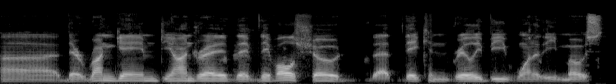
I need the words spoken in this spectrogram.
uh, their run game, DeAndre, they've they've all showed that they can really be one of the most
